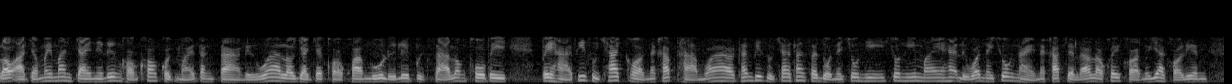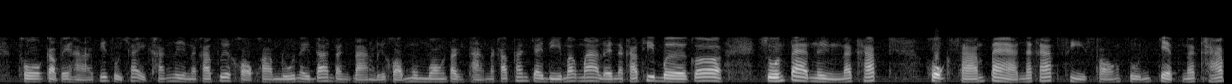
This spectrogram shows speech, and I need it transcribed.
เราอาจจะไม่มั่นใจในเรื่องของข้อกฎหมายต่างๆ หรือว่าเราอยากจะขอความรู้หรือเรียนปรึกษาลองโทรไปไปหาพี่สุชาติก่อนนะครับ ถามว่าท่านพี่สุชาติท่านสะดวกในช่วงนี้ช่วงนี้ไหมฮะหรือว่าในช่วงไหนนะครับ เสร็จแล้วเราค่อยขออนุญาตขอเรียน ทรกลับไปหาพี่สุชาติอีกครั้งหนึ่งนะครับ เพื่อขอความรู้ในด้านต่างๆ หรือขอมุมมองต่างๆนะครับ ท่านใจดีมากๆเลยนะครับ ที่เบอร์ก็ศูนย์แปดหนึ่งนะครับหกสามแปดนะครับสี่สองศูนย์เจ็ดนะครับ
